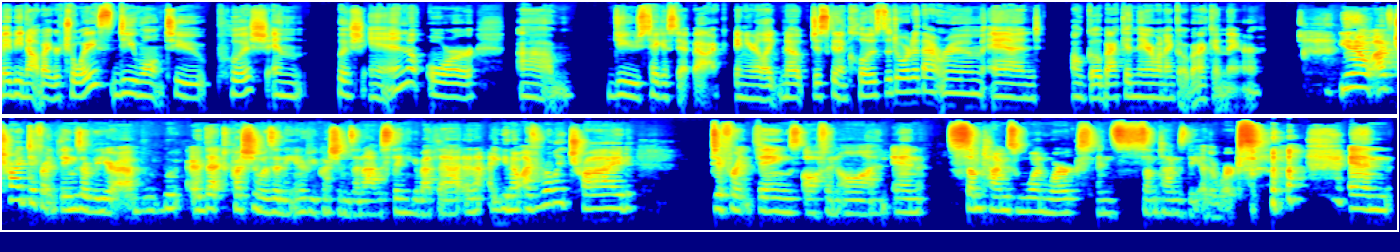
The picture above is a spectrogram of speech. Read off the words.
maybe not by your choice do you want to push and push in or um do you take a step back and you're like nope just gonna close the door to that room and i'll go back in there when i go back in there you know, I've tried different things over the year. Uh, uh, that question was in the interview questions, and I was thinking about that. And, I, you know, I've really tried different things off and on. And sometimes one works and sometimes the other works. and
